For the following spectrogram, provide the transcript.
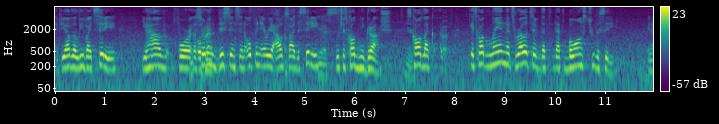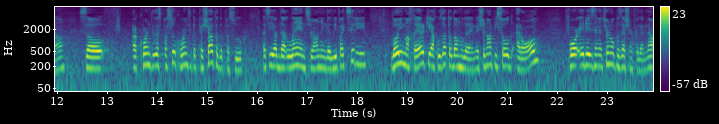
If you have the Levite city, you have for An a certain open- distance an open area outside the city, Yes. which is called migrash. It's called like uh. it's called land that's relative that that belongs to the city. You know, so according to this pasuk, according to the peshat of the pasuk, let's say you have that land surrounding the Levite city. Lo yimacher ki achuzat olam. It should not be sold at all, for it is an eternal possession for them. Now,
